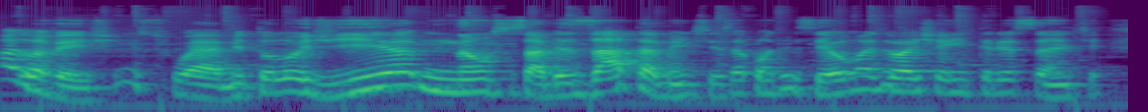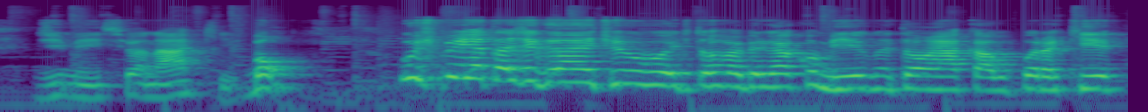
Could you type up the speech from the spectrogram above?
Mais uma vez, isso é mitologia, não se sabe exatamente se isso aconteceu, mas eu achei interessante de mencionar aqui. Bom, o Spin já tá gigante, o editor vai brigar comigo, então eu acabo por aqui.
